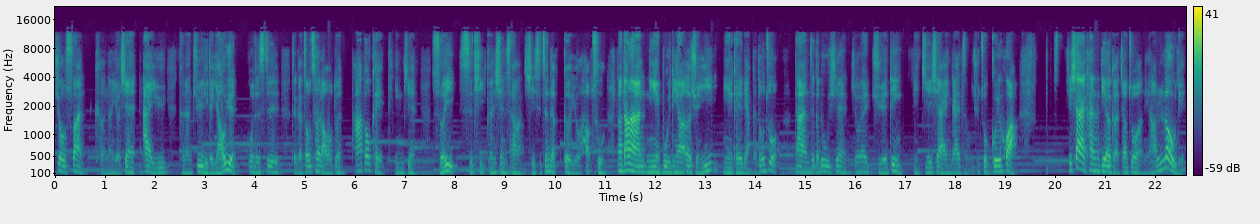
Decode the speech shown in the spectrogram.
就算可能有些人碍于可能距离的遥远。或者是这个舟车劳顿，他都可以听见，所以实体跟线上其实真的各有好处。那当然，你也不一定要二选一，你也可以两个都做。但这个路线就会决定你接下来应该怎么去做规划。接下来看第二个，叫做你要露脸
